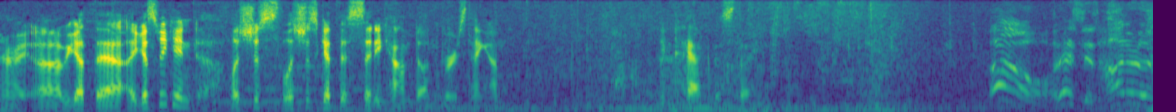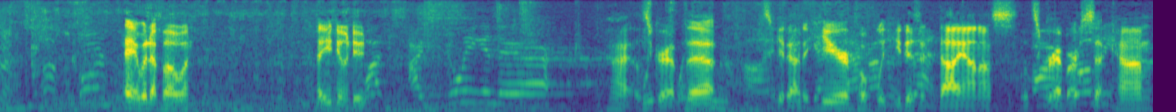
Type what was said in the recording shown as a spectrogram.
All right, uh, we got that. I guess we can. Uh, let's just let's just get this Seticom done first. Hang on. Let me pack this thing. Oh, this is hotter than a popcorn. Hey, what up, Owen? How you doing, dude? What are you doing in there? All right, let's grab that. Let's get out of here. Hopefully he doesn't die on us. Let's grab our setcom.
